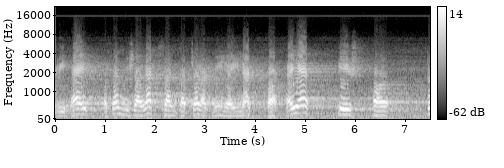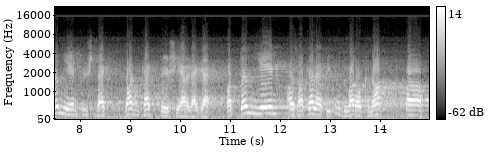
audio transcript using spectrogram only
kívüli hely a Szent Mise legszentebb cselekményeinek a helye, és a tömjén füstnek van kettős jellege. A tömjén az a keleti udvaroknak a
